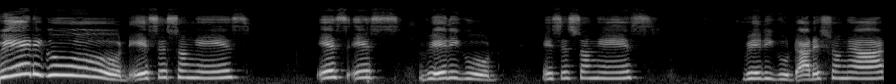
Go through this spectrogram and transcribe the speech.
ভেরি গুড এস এর সঙ্গে S S S very good S এর সঙ্গে এস ভেরি গুড আর এর সঙ্গে আর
